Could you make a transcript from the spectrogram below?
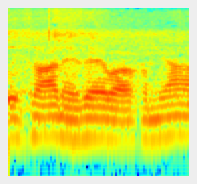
တို့စားနေသေးပါခင်ဗျာ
